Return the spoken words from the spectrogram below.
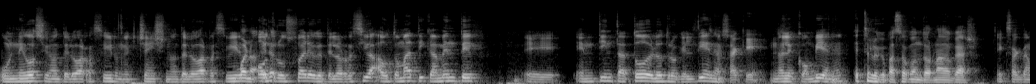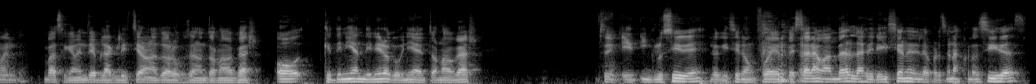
un negocio no te lo va a recibir, un exchange no te lo va a recibir, Bueno, otro el- usuario que te lo reciba automáticamente eh, entinta todo el otro que él tiene, o sea que no le conviene. Esto es lo que pasó con Tornado Cash. Exactamente. Básicamente blacklistearon a todos los que usaron Tornado Cash. O que tenían dinero que venía de Tornado Cash. Sí. E- inclusive lo que hicieron fue empezar a mandar las direcciones de las personas conocidas.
